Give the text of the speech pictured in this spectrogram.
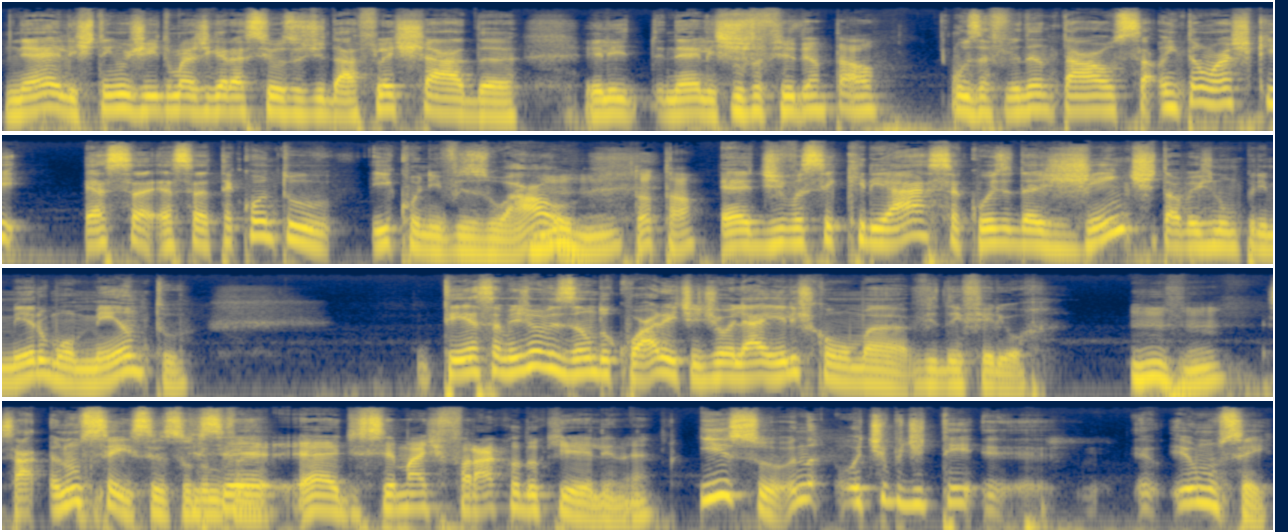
Né? Eles têm um jeito mais gracioso de dar a flechada. Ele, né? Eles Usa fio dental. usa fio dental. sa- Então eu acho que essa, essa até quanto ícone visual Uhum, total. é de você criar essa coisa da gente, talvez num primeiro momento, ter essa mesma visão do Quaritch de olhar eles como uma vida inferior. Uhum. Eu não sei se isso De ser, é, de ser mais fraco do que ele, né? Isso, o tipo de ter. Eu, eu não sei.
